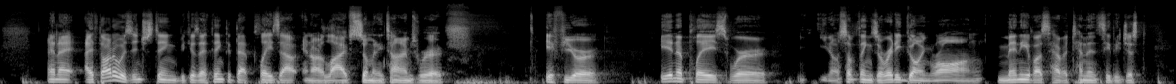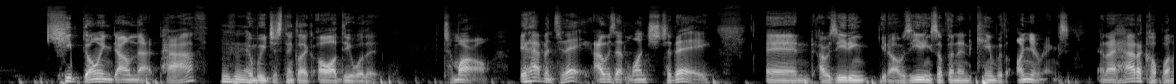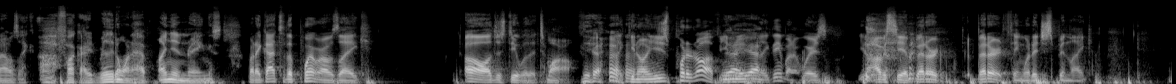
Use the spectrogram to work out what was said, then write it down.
And I, I thought it was interesting because I think that that plays out in our lives so many times where if you're in a place where you know something's already going wrong, many of us have a tendency to just keep going down that path, mm-hmm. and we just think like, "Oh, I'll deal with it tomorrow." It happened today. I was at lunch today, and I was eating, you know, I was eating something, and it came with onion rings, and I had a couple, and I was like, "Oh, fuck, I really don't want to have onion rings," but I got to the point where I was like. Oh, I'll just deal with it tomorrow. Yeah. like you know, and you just put it off. You Yeah, didn't yeah. like think about it. Whereas, you know, obviously a better, a better thing would have just been like,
